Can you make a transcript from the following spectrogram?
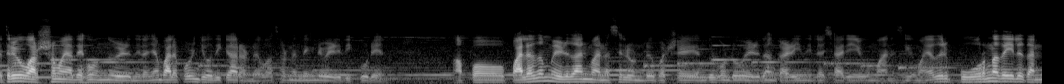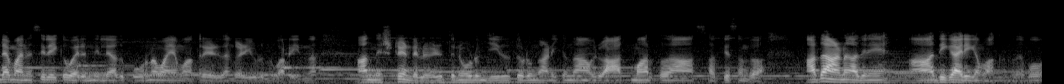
എത്രയോ വർഷമായി അദ്ദേഹം ഒന്നും എഴുതുന്നില്ല. ഞാൻ പലപ്പോഴും ചോദിക്കാറുണ്ട് വാസവൻ എന്തെങ്കിലും എഴുതിക്കൂടെ എന്ന് അപ്പോൾ പലതും എഴുതാൻ മനസ്സിലുണ്ട് പക്ഷേ എന്തുകൊണ്ടോ എഴുതാൻ കഴിയുന്നില്ല ശാരീരികവും മാനസികവുമായി അതൊരു പൂർണതയിൽ തന്റെ മനസ്സിലേക്ക് വരുന്നില്ല അത് പൂർണമായ മാത്രമേ എഴുതാൻ കഴിയുള്ളൂ എന്ന് പറയുന്ന ആ നിഷ്ഠയുണ്ടല്ലോ. എഴുത്തിനോടും ജീവിതത്തോടും കാണിക്കുന്ന ആ ഒരു ആത്മാർത്ഥത ആ സത്യസന്ധത അതാണ് അതിനെ ആധികാരികമാക്കുന്നത്. അപ്പോൾ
